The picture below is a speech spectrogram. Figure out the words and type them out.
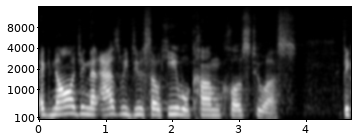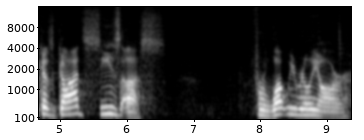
acknowledging that as we do so, He will come close to us? Because God sees us for what we really are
